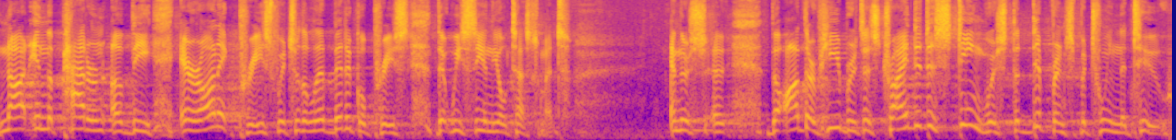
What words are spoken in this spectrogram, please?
not in the pattern of the Aaronic priests, which are the Levitical priests that we see in the Old Testament. And there's, uh, the author of Hebrews is trying to distinguish the difference between the two.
